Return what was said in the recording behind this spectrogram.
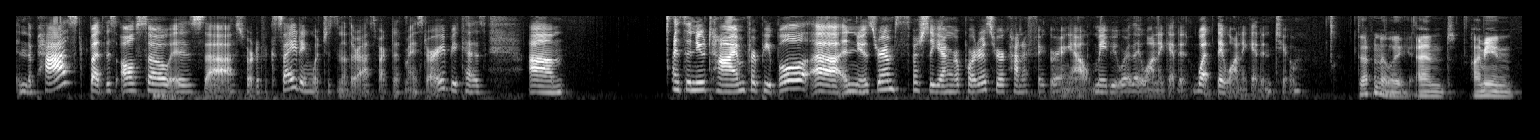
in the past. But this also is uh, sort of exciting, which is another aspect of my story because um, it's a new time for people uh, in newsrooms, especially young reporters who are kind of figuring out maybe where they want to get in, what they want to get into. Definitely. And I mean,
